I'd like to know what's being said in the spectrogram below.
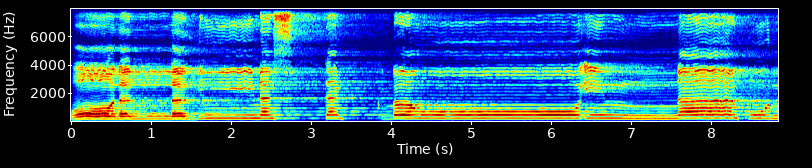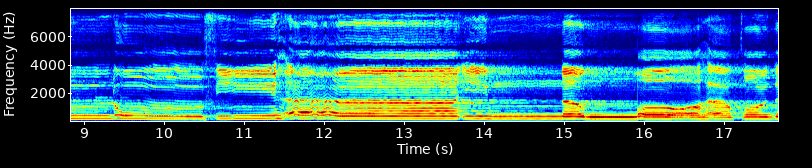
قال الذين استكبروا إنا كل فيها إن الله قد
